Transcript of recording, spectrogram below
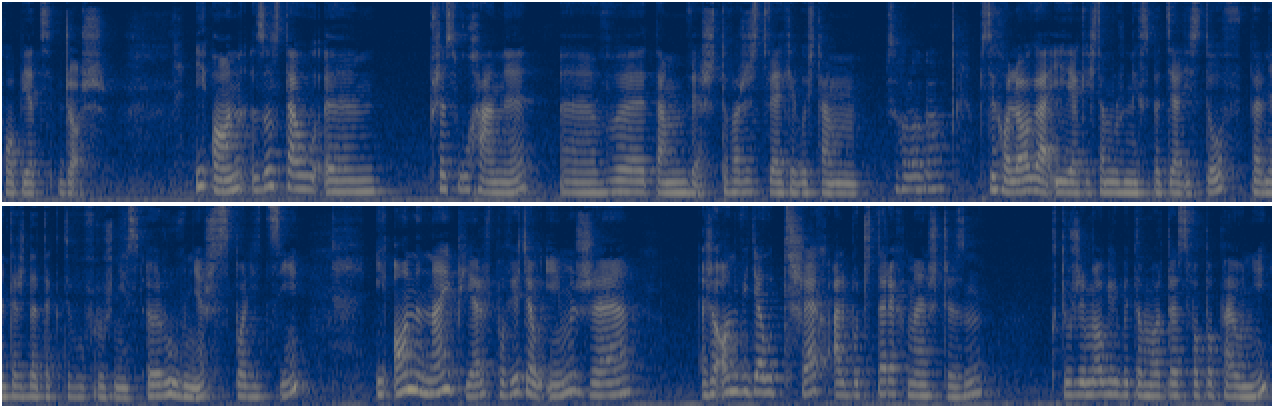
chłopiec Josh. I on został ym, przesłuchany y, w tam, wiesz, towarzystwie jakiegoś tam Psychologa? Psychologa i jakichś tam różnych specjalistów, pewnie też detektywów różni, również z policji. I on najpierw powiedział im, że, że on widział trzech albo czterech mężczyzn, którzy mogliby to morderstwo popełnić,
